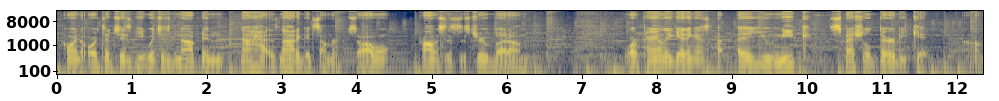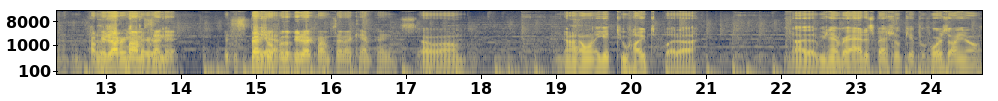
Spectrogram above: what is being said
according to Ortaçizgi, which has not been not has not had a good summer, so I won't promise this is true, but um, we're apparently getting a, a, a unique special derby kit. Um, A for the Birak first Sene. It's a special Yeah. for the Bırakmam Seni campaign. So, um, you know, I don't want to get too hyped, but uh, you know, we never had a special kit before, so you know,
